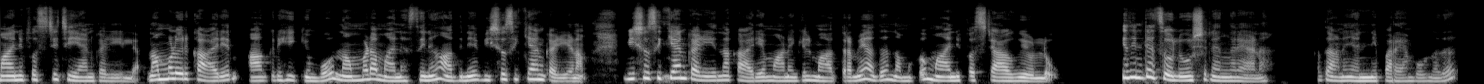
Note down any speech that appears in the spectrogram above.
മാനിഫെസ്റ്റ് ചെയ്യാൻ കഴിയില്ല. നമ്മളൊരു കാര്യം ആഗ്രഹിക്കുമ്പോൾ നമ്മുടെ മനസ്സിന് അതിനെ വിശ്വസിക്കാൻ കഴിയണം. വിശ്വസിക്കാൻ കഴിയുന്ന കാര്യമാണെങ്കിൽ മാത്രമേ അത് നമുക്ക് മാനിഫെസ്റ്റ് ആവുകയുള്ളൂ. ഇതിന്റെ സൊല്യൂഷൻ എങ്ങനെയാണ്? അതാണ് ഞാൻ ഇനി പറയാൻ പോകുന്നത്.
